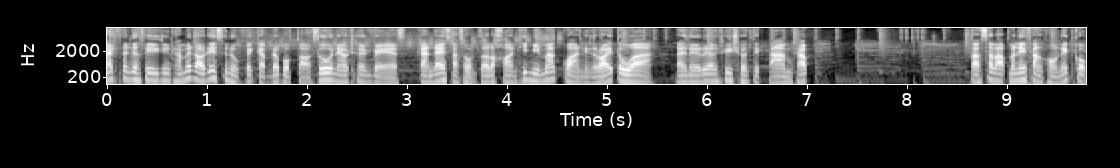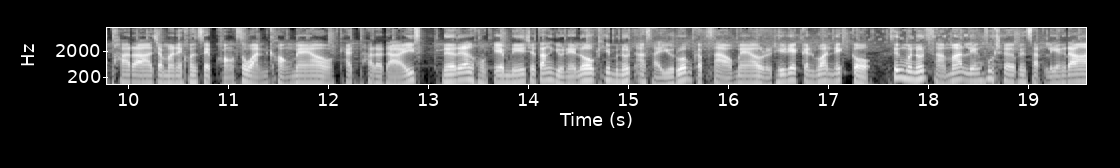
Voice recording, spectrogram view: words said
Cat Fantasy จึงทำให้เราได้สนุกไปกับระบบต่อสู้แนว Turn Based การได้สะสมตัวละครที่มีมากกว่า 100 ตัว และในเรื่องที่ชวนติดตามครับตัดสลับมาในฝั่งของเนโกพาราจะมาในคอนเซปต์ของสวรรค์ของแมว Cat Paradise เนื้อเรื่องของเกมนี้จะตั้งอยู่ในโลกที่มนุษย์อาศัยอยู่ร่วมกับสาวแมว หรือที่เรียกกันว่าเนโกซึ่งมนุษย์สามารถเลี้ยงพวกเธอเป็นสัตว์เลี้ยงได้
